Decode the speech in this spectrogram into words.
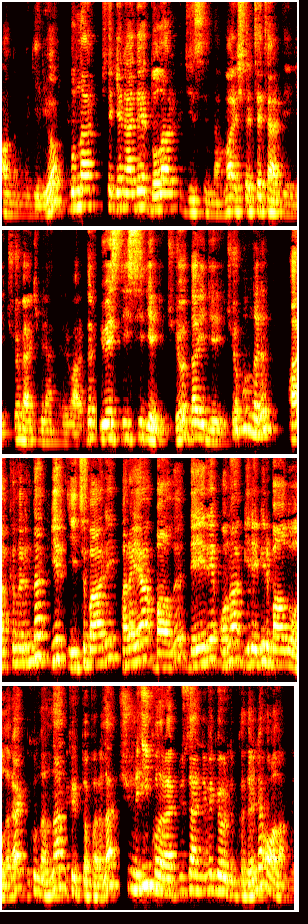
anlamına geliyor. Bunlar işte genelde dolar cinsinden var. İşte Tether diye geçiyor. Belki bilenleri vardır. USDC diye geçiyor. DAI diye geçiyor. Bunların arkalarında bir itibari paraya bağlı, değeri ona birebir bağlı olarak kullanılan kripto paralar. Şimdi ilk olarak düzenleme gördüğüm kadarıyla o alanda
